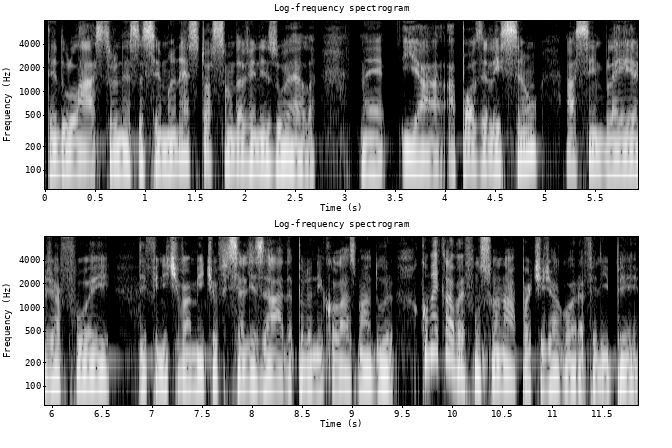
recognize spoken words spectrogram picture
tendo lastro nessa semana é a situação da Venezuela. Né? E a, após a eleição, a Assembleia já foi definitivamente oficializada pelo Nicolás Maduro. Como é que ela vai funcionar a partir de agora, Felipe?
